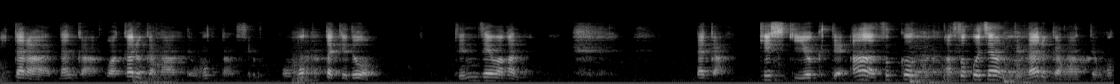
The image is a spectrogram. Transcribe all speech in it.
いたらなんか分かるかなって思ったんですよ。思ったけど、全然分かんない。なんか景色良くてああそこあそこじゃんってなるかなって思っ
